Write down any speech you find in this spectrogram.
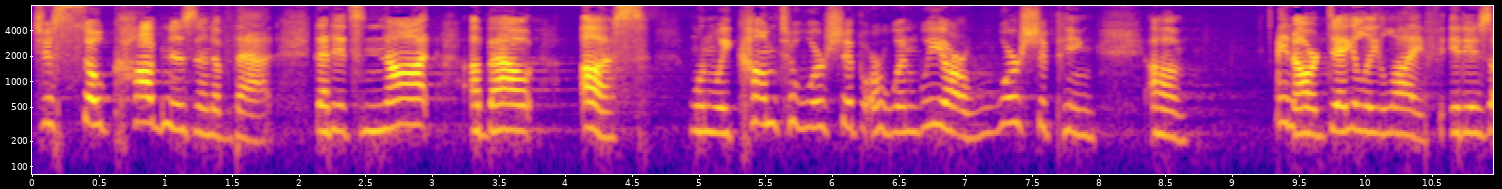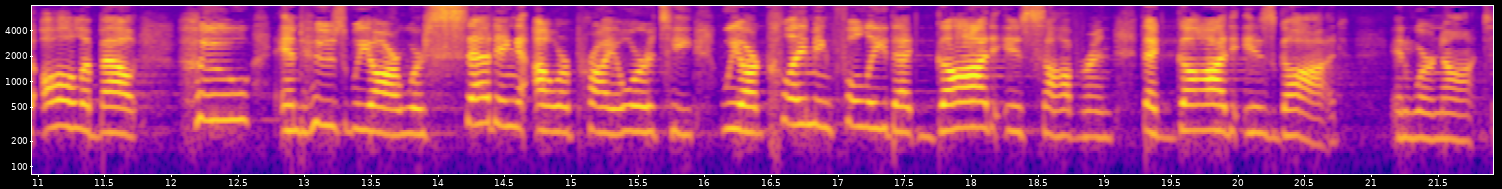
just so cognizant of that, that it's not about us when we come to worship or when we are worshiping. Um, in our daily life. It is all about who and whose we are. We're setting our priority. We are claiming fully that God is sovereign, that God is God, and we're not.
